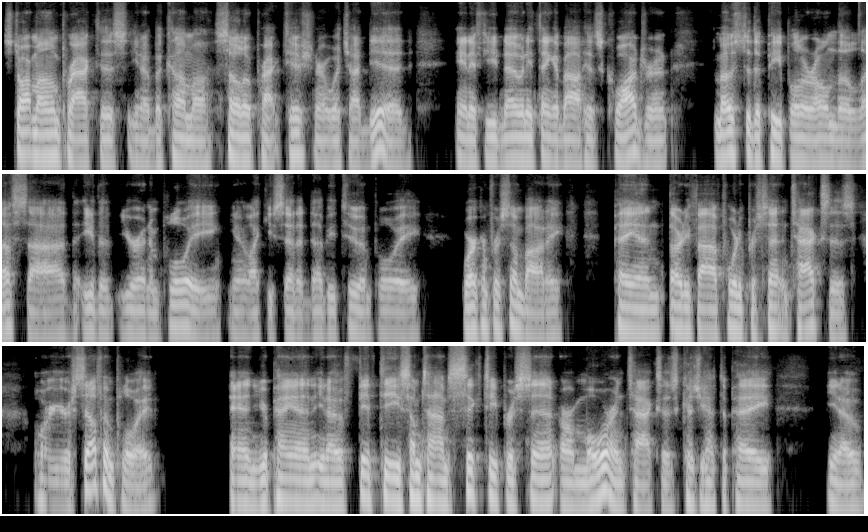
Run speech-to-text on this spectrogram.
start my own practice, you know, become a solo practitioner, which I did. And if you know anything about his quadrant, most of the people are on the left side. Either you're an employee, you know, like you said, a W 2 employee working for somebody, paying 35, 40% in taxes, or you're self employed and you're paying you know 50 sometimes 60% or more in taxes because you have to pay you know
